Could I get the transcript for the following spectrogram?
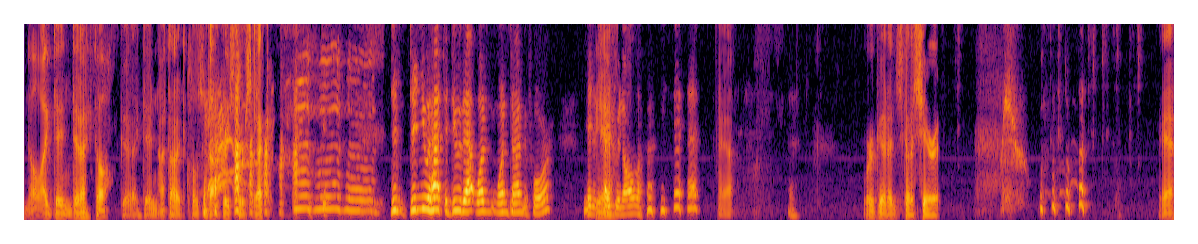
No, I didn't, did I? Oh, good, I didn't. I thought I'd close the duck race for a sec. Did Did you have to do that one one time before? You had to Yeah. type in all. The, Yeah. We're good. I just gotta share it. Yeah.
